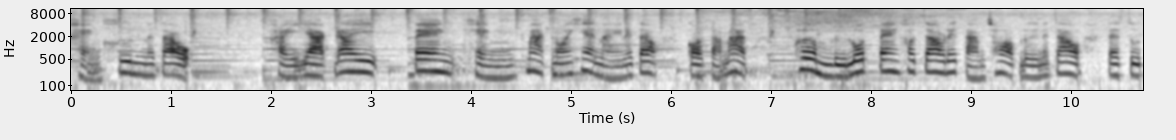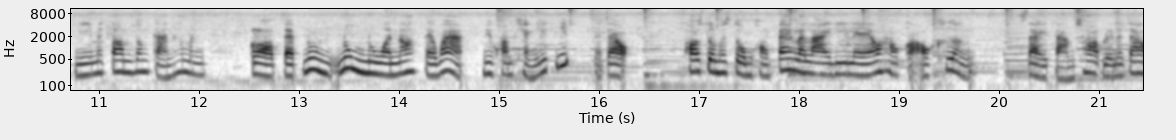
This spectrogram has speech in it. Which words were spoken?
แข็งขึ้นนะเจ้าใครอยากได้แป้งแข็งมากน้อยแค่ไหนนะเจ้าก็สามารถเพิ่มหรือลดแป้งข้าวเจ้าได้ตามชอบเลยนะเจ้า แต่สูตรนี้แม่ต้อมต้องการให้มัน กรอบแบบนุ่มนุ่มนวลเนาะแต่ว่ามีความแข็งนิดๆนะเจ้า พอส่วนผสมของแป้งละลายดีแล้วเราก็เอาเครื่องใส่ตามชอบเลยนะเจ้า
